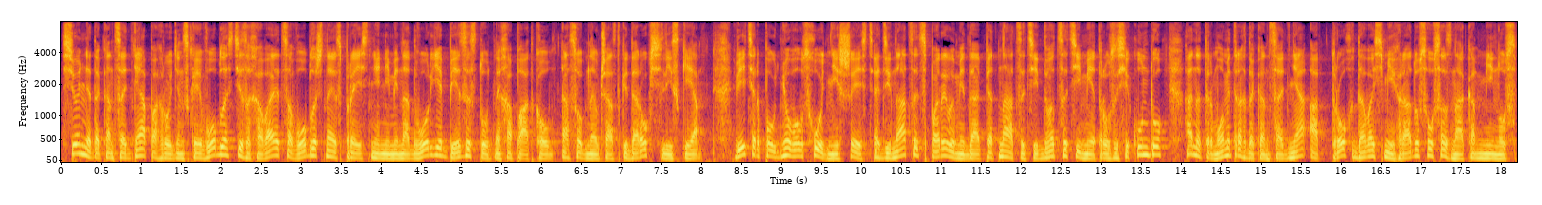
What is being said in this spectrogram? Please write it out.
Сёння да канца дня па гродзенскай вобласці захаваецца воблачнае з праясненнямі надвор'е без істотных ападкаў. Асобныя ўчасткі дарог слізкія. Вецер паўднёва-ўсходні ўсходняй 6-11 з парывамі да 15-20 метраў за секунду, а на тэрмометрах да канца дня ад 3 да 8 градусаў са знакам мінус.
